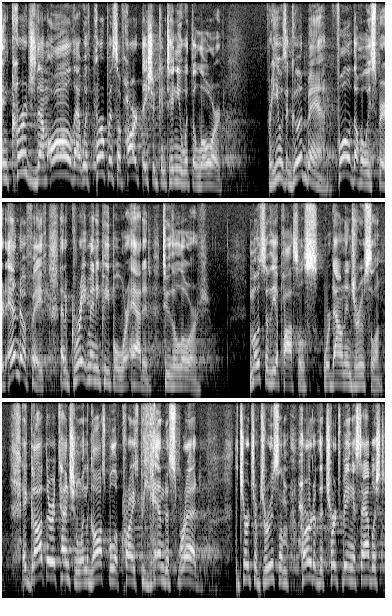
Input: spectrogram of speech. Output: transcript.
encouraged them all that with purpose of heart they should continue with the Lord. For he was a good man, full of the Holy Spirit and of faith, and a great many people were added to the Lord. Most of the apostles were down in Jerusalem. It got their attention when the gospel of Christ began to spread. The church of Jerusalem heard of the church being established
